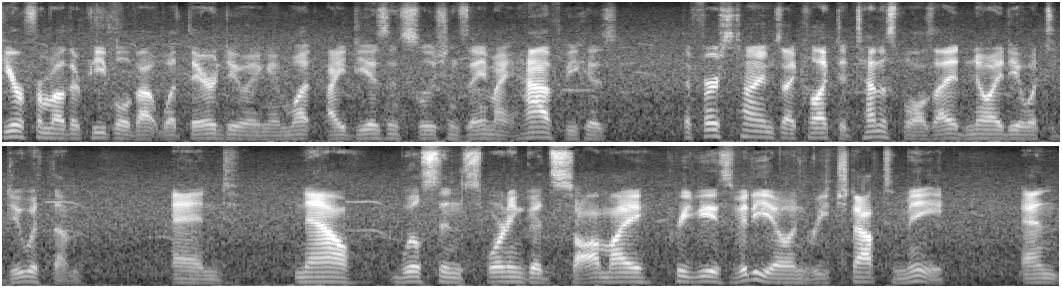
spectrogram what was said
hear from other people about what they're doing and what ideas and solutions they might have because the first times I collected tennis balls I had no idea what to do with them and now Wilson Sporting Goods saw my previous video and reached out to me. And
